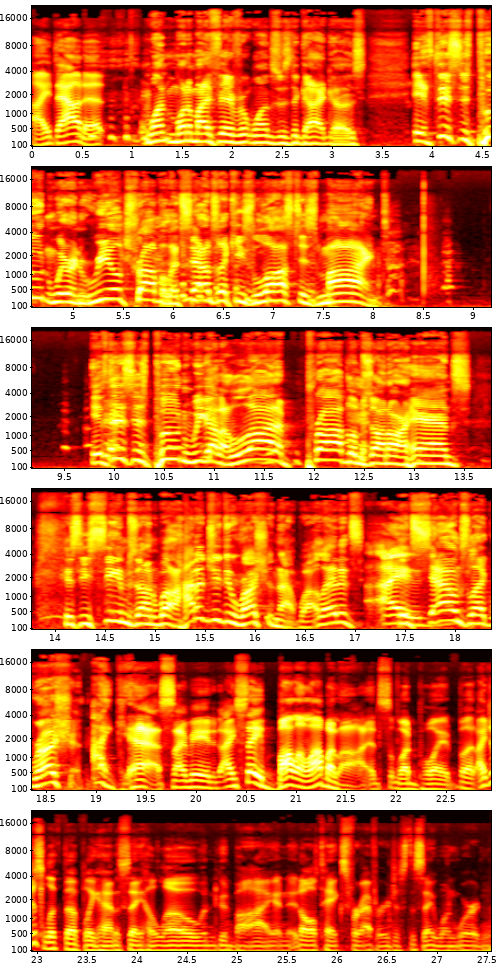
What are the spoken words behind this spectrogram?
I doubt it. one one of my favorite ones was the guy goes, If this is Putin, we're in real trouble. It sounds like he's lost his mind. If this is Putin, we got a lot of problems on our hands because he seems unwell. How did you do Russian that well? It, it's, I- it sounds like Russian. I guess. I mean, I say balalabala at one point, but I just looked up like how to say hello and goodbye, and it all takes forever just to say one word in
